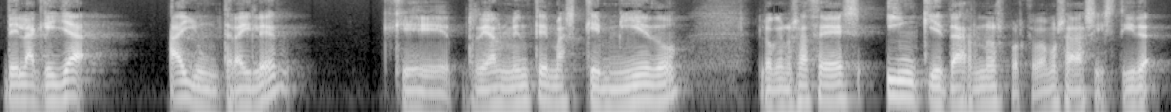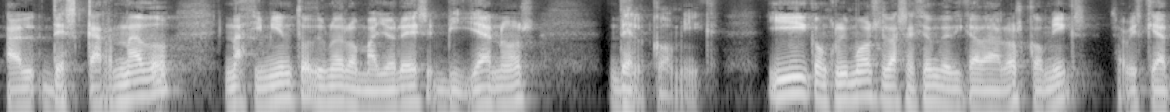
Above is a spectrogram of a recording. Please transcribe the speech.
de la que ya hay un tráiler que realmente más que miedo lo que nos hace es inquietarnos porque vamos a asistir al descarnado nacimiento de uno de los mayores villanos del cómic. Y concluimos la sección dedicada a los cómics. Sabéis que ha,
